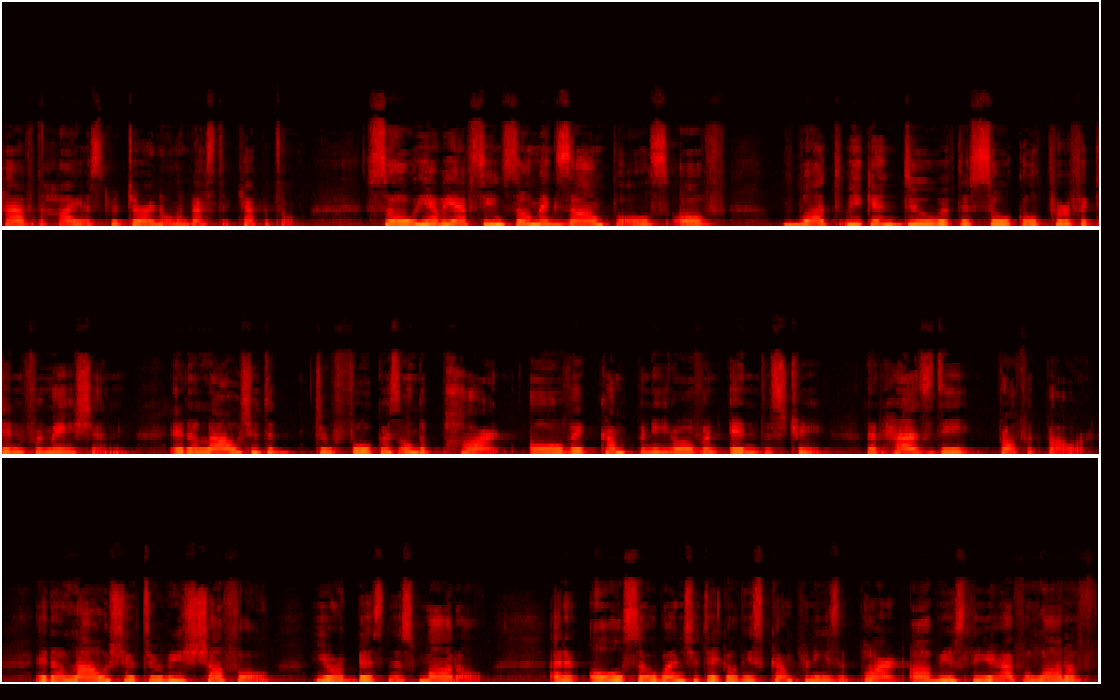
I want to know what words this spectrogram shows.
have the highest return on invested capital. So here we have seen some examples of what we can do with the so-called perfect information. It allows you to, to focus on the part of a company or of an industry that has the profit power. It allows you to reshuffle your business model and it also, once you take all these companies apart, obviously you have a lot of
